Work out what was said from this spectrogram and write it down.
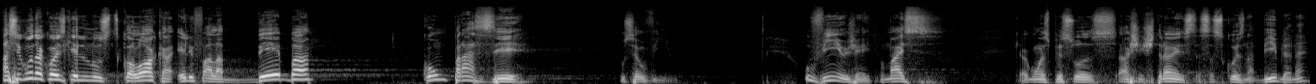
A segunda coisa que ele nos coloca, ele fala: beba com prazer o seu vinho. O vinho, gente, por mais que algumas pessoas achem estranhas essas coisas na Bíblia, né?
